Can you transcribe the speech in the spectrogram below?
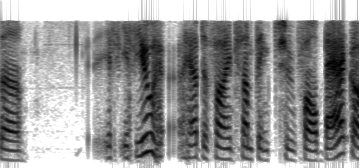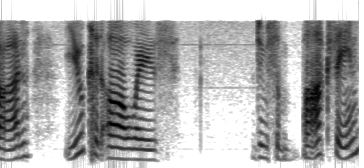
uh if if you had to find something to fall back on you could always do some boxing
